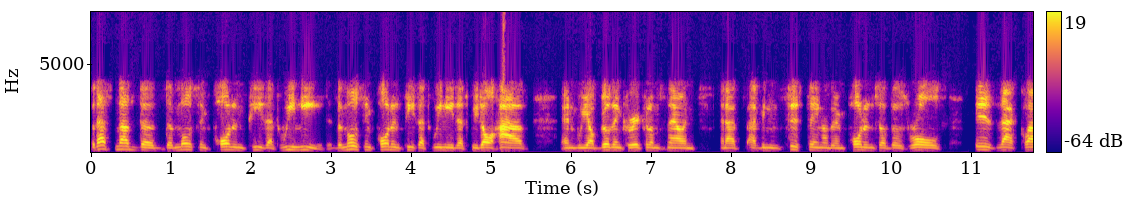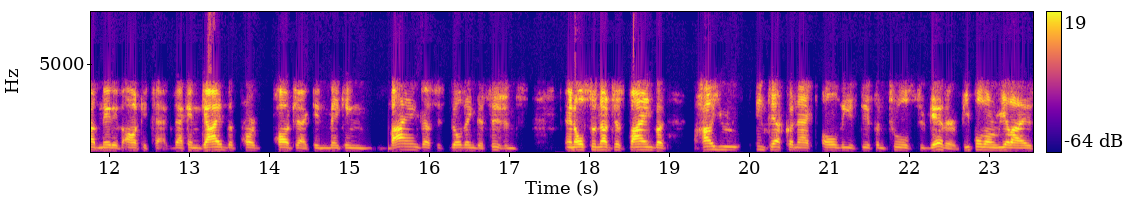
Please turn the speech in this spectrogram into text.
but that's not the, the most important piece that we need. The most important piece that we need that we don't have, and we are building curriculums now, and, and I've, I've been insisting on the importance of those roles, is that cloud native architect that can guide the pro- project in making buying versus building decisions, and also not just buying, but how you interconnect all these different tools together. People don't realize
